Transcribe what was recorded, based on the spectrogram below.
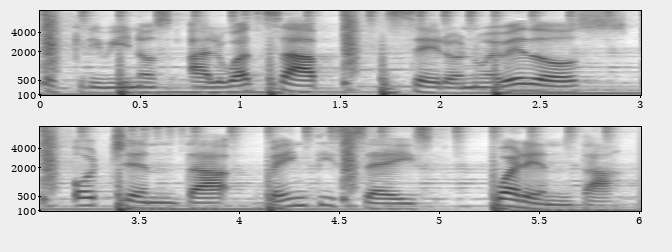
Escribinos al WhatsApp 092 80 26 40.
